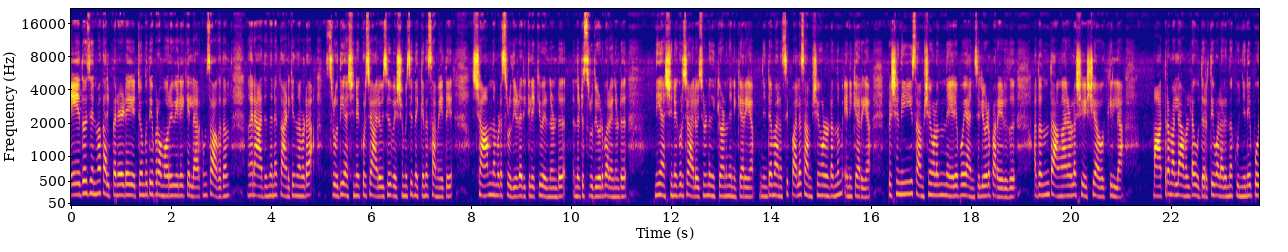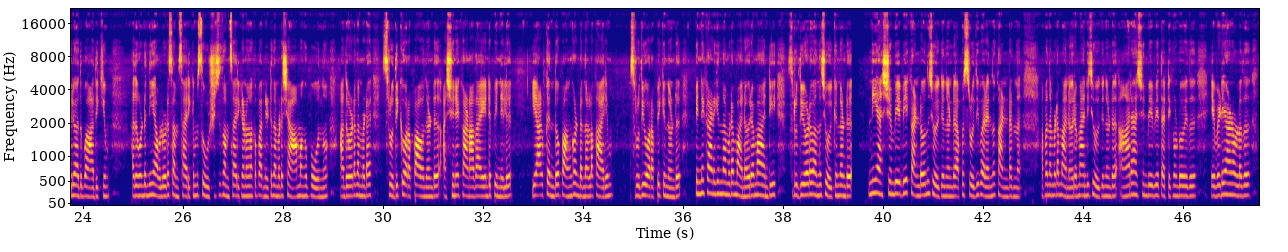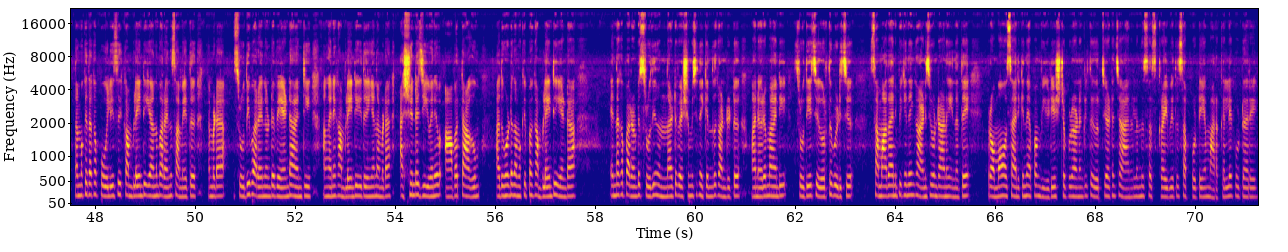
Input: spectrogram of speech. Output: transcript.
ഏതോ ജന്മ കൽപ്പനയുടെ ഏറ്റവും പുതിയ പ്രൊമോ റിവ്യൂയിലേക്ക് എല്ലാവർക്കും സ്വാഗതം. അങ്ങനെ ആദ്യം തന്നെ കാണിക്കുന്ന നമ്മുടെ ശ്രുതി അശ്വിനെക്കുറിച്ച് ആലോചിച്ച് വിഷമിച്ച് നിൽക്കുന്ന സമയത്ത് ശ്യാം നമ്മുടെ ശ്രുതിയുടെ അരികിലേക്ക് വരുന്നുണ്ട്. എന്നിട്ട് ശ്രുതിയോട് പറയുന്നുണ്ട് നീ അശ്വിനെക്കുറിച്ച് ആലോചിച്ചുകൊണ്ട് നിൽക്കുകയാണെന്ന് എനിക്കറിയാം. നിന്റെ മനസ്സിൽ പല സംശയങ്ങളുണ്ടെന്നും എനിക്കറിയാം. പക്ഷേ നീ ഈ സംശയങ്ങളൊന്നും നേരെ പോയി അഞ്ജലിയോട് പറയരുത്. അതൊന്നും താങ്ങാനുള്ള ശേഷി അവൾക്കില്ല മാത്രമല്ല അവളുടെ ഉദരത്തിൽ വളരുന്ന കുഞ്ഞിനെ പോലും അത് ബാധിക്കും. അതുകൊണ്ട് നീ അവളോട് സംസാരിക്കുമ്പോൾ സൂക്ഷിച്ച് സംസാരിക്കണമെന്നൊക്കെ പറഞ്ഞിട്ട് നമ്മുടെ ശ്യാം അങ്ങ് പോകുന്നു. അതോടെ നമ്മുടെ ശ്രുതിക്ക് ഉറപ്പാവുന്നുണ്ട്. അശ്വിനെ കാണാതായതിന്റെ പിന്നിൽ ഇയാൾക്ക് എന്തോ പങ്കുണ്ടെന്നുള്ള കാര്യം ശ്രുതി ഉറപ്പിക്കുന്നുണ്ട്. പിന്നെ കാണിക്കുന്ന നമ്മുടെ മനോരമ ആന്റി ശ്രുതിയോട് വന്ന് ചോദിക്കുന്നുണ്ട് നീ അശ്വിൻ ബേബിയെ കണ്ടോ എന്ന് ചോദിക്കുന്നുണ്ട്. അപ്പോൾ ശ്രുതി പറയുന്നു കണ്ടെന്ന്. അപ്പോൾ നമ്മുടെ മനോരമ ആന്റി ചോദിക്കുന്നുണ്ട് ആരാ അശ്വിൻ ബേബിയെ തട്ടിക്കൊണ്ടുപോയത്? എവിടെയാണുള്ളത്? നമുക്കിതൊക്കെ പോലീസിൽ കംപ്ലയിന്റ് ചെയ്യാമെന്ന് പറയുന്ന സമയത്ത് നമ്മുടെ ശ്രുതി പറയുന്നുണ്ട് വേണ്ട ആന്റി അങ്ങനെ കംപ്ലയിന്റ് ചെയ്ത് കഴിഞ്ഞാൽ നമ്മുടെ അശ്വിന്റെ ജീവന് ആപത്താകും. അതുകൊണ്ട് നമുക്കിപ്പം കംപ്ലയിന്റ് ചെയ്യേണ്ട എന്നൊക്കെ പറഞ്ഞുകൊണ്ട് ശ്രുതി നന്നായിട്ട് വിഷമിച്ച് നിൽക്കുന്നത് കണ്ടിട്ട് മനോരമ ആന്റി ശ്രുതിയെ ചേർത്ത് പിടിച്ച് സമാധാനിപ്പിക്കുന്നതും കാണിച്ചുകൊണ്ടാണ് ഇന്നത്തെ പ്രൊമോ അവസാനിക്കുന്നത്. അപ്പം വീഡിയോ ഇഷ്ടപ്പെടുകയാണെങ്കിൽ തീർച്ചയായിട്ടും ചാനലൊന്ന് സബ്സ്ക്രൈബ് ചെയ്ത് സപ്പോർട്ട് ചെയ്യാൻ മറക്കല്ലേ കൂട്ടുകാരെ?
